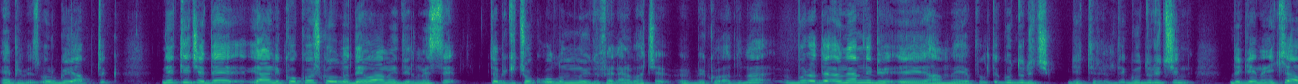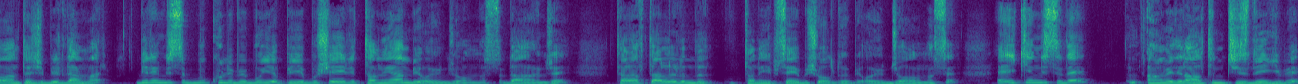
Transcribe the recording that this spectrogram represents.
hepimiz vurgu yaptık. Neticede yani Kokoşko'la devam edilmesi tabii ki çok olumluydu Fenerbahçe Beko adına. Burada önemli bir e, hamle yapıldı. Guduric getirildi. Guduric'in de gene iki avantajı birden var. Birincisi bu kulübü, bu yapıyı, bu şehri tanıyan bir oyuncu olması daha önce. Taraftarların da tanıyıp sevmiş olduğu bir oyuncu olması. E, ikincisi de Ahmet'in altını çizdiği gibi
